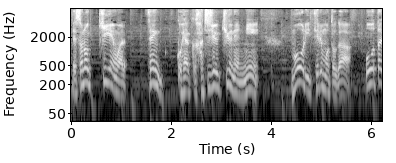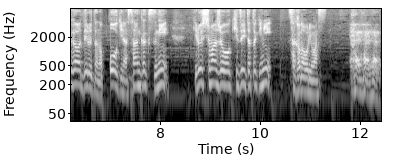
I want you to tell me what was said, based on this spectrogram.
でその起源は1589年に毛利輝元が大田川デルタの大きな三角州に広島城を築いた時に遡ります。はいはいはい。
